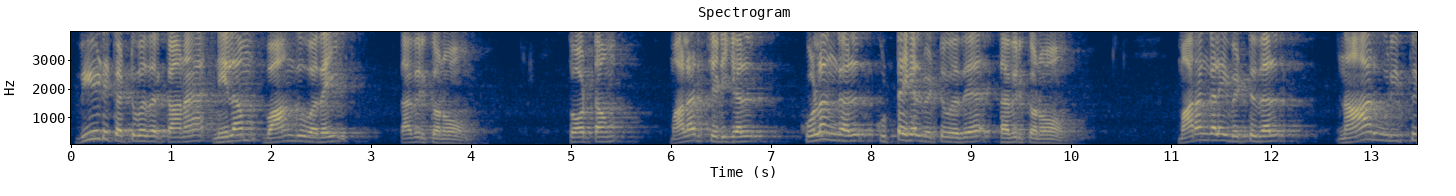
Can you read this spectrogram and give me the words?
வீடு கட்டுவதற்கான நிலம் வாங்குவதை தவிர்க்கணும். தோட்டம் மலர் செடிகள் குளங்கள் குட்டைகள் வெட்டுவதை தவிர்க்கணும். மரங்களை வெட்டுதல் நார் உரித்து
